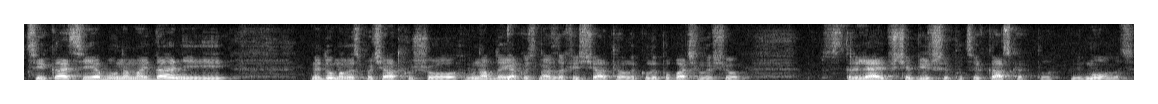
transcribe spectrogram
в цій касі я був на Майдані і ми думали спочатку, що вона буде якось нас захищати, але коли побачили, що стріляють ще більше по цих касках, то відмовилися.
